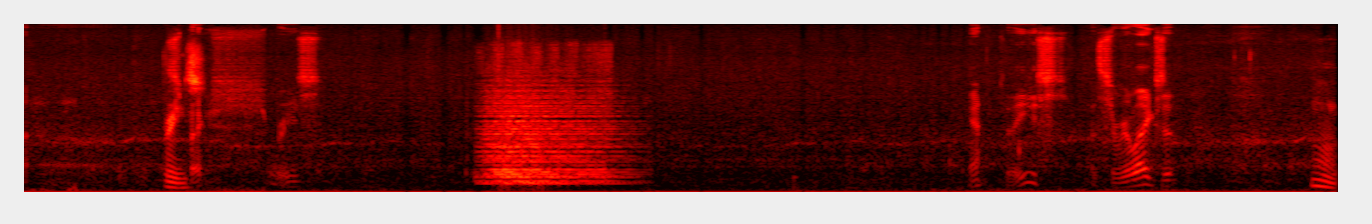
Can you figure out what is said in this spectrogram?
Uh, Breeze. breeze. Yeah, to the east. That's the real exit. Hmm.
